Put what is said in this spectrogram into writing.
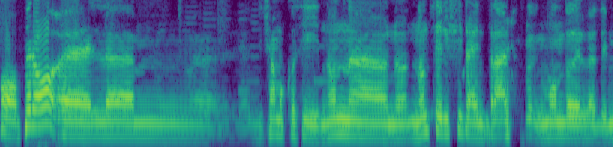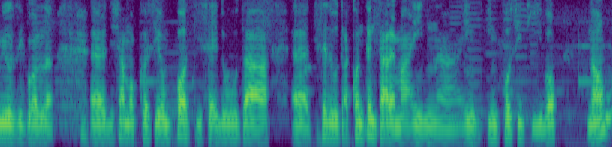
Oh, però eh, il, um, diciamo così, non, uh, non, sei riuscita a entrare nel mondo del, del musical, eh, diciamo così, un po' ti sei dovuta, eh, ti sei dovuta accontentare, ma in, in, in positivo no?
